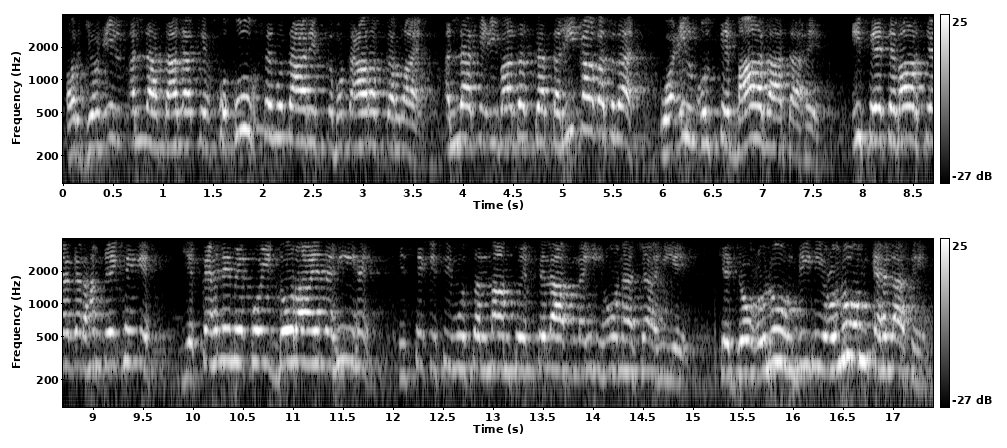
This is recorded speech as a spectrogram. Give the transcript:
اور جو علم اللہ تعالیٰ کے حقوق سے متعارف متعارف کروائے، اللہ کی عبادت کا طریقہ بتلائے وہ علم اس کے بعد آتا ہے۔ اس اعتبار سے اگر ہم دیکھیں گے، یہ کہنے میں کوئی دو رائے نہیں ہے۔ اس سے کسی مسلمان کو اختلاف نہیں ہونا چاہیے کہ جو علوم دینی علوم کہلاتے ہیں،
